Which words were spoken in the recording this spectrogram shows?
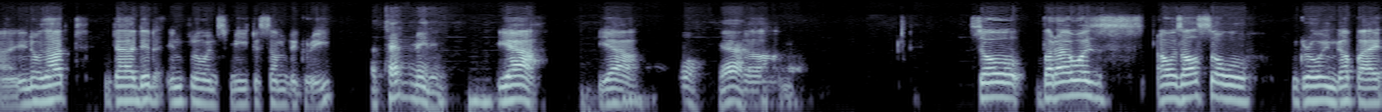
uh, you know that that did influence me to some degree. A tent meeting. Yeah, yeah. Cool. Yeah. Um, so, but I was I was also growing up. I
